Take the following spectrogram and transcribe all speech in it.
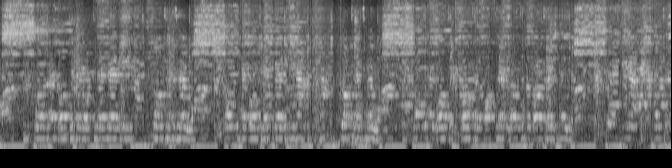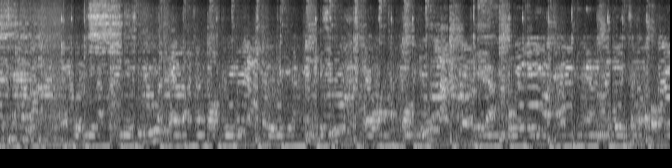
วะต้องใช้ต้องใช้ต้องใช้แค่นี้นะต้องใช้ใช้วะต้องใช้ต้องใช้แค่นี้นะต้องใช้ใช้วะต้องใช้ต้องใช้ต้องใช้ต้องใช้ต้องใช้ต้องใช้ใช้วะแค่นี้นะต้องใช้ใช้วะคนนี้นะมีซื้อแล้วบ้านจังต้องดูอย่างเธอนี่นะมีซื้อแล้วบ้านจังต้องดูละเวลาโอ้ยดีมากแม่โอ้ยจะมาบอกดี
